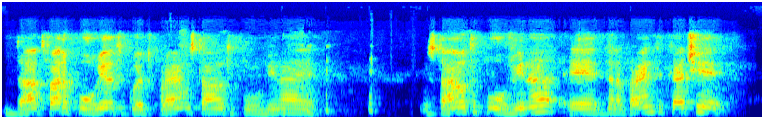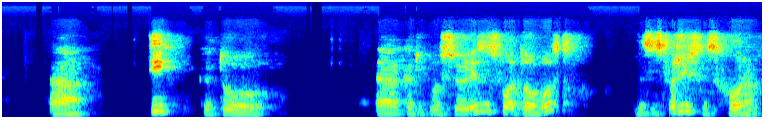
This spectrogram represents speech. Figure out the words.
Да, това е на половината, което правим. Останалата половина е... Останалата половина е да направим така, че а, ти като, а, като професионалист в своята област да се свържиш с хора,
